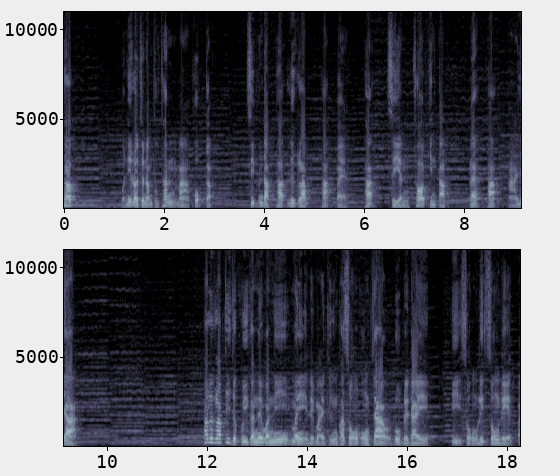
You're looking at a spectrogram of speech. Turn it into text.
ครับ วันนี้เราจะนำทุกท่านมาพบกับ 10 อันดับพระลึกลับ พระแปลกพระเซียนชอบกินตับ และพระหายากพระลึกลับที่จะคุยกันในวันนี้ไม่ได้หมายถึงพระสงฆ์องค์เจ้ารูปใด ๆ ที่ทรงฤทธิ์ทรงเดชไป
